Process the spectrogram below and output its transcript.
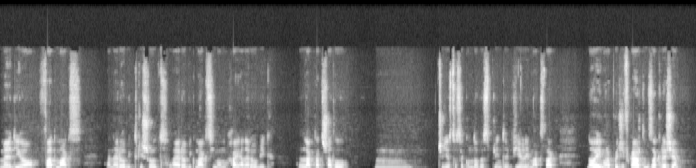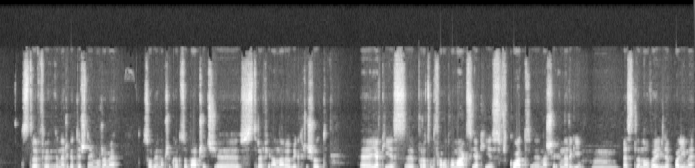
medio, fatmax, anaerobic threshold, aerobic maximum, high anaerobic, lactate shuttle, 30-sekundowe mm, sprinty VLA max, tak? No i można powiedzieć w każdym zakresie strefy energetycznej możemy sobie na przykład zobaczyć e, w strefie anaerobic threshold, e, jaki jest e, procent VO2 max, jaki jest wkład naszej energii mm, beztlenowej, ile palimy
